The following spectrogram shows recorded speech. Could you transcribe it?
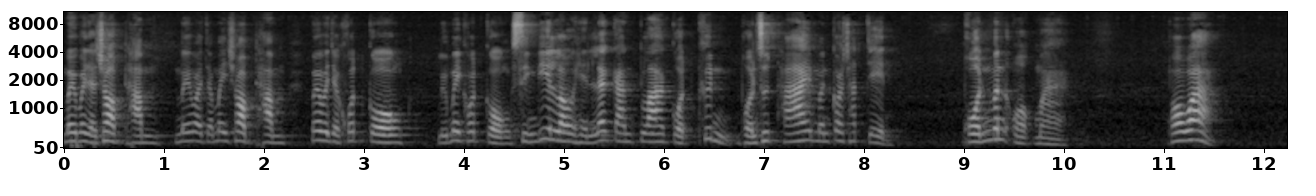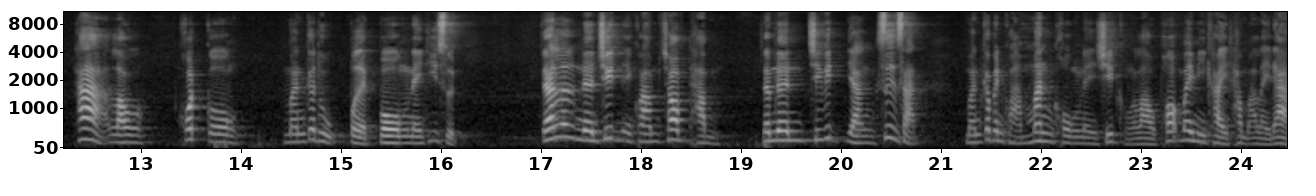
ไม่ว่าจะชอบทำไม่ว่าจะไม่ชอบทำไม่ว่าจะคดโกง หรือไม่คดโกง สิ่งที่เราเห็นและการปรากฏขึ้น ผลสุดท้ายมันก็ชัดเจน ผลมันออกมา เพราะว่าถ้าเราคดโกง มันก็ถูกเปิดโปงในที่สุด แต่เราดำเนินชีวิตในความชอบธรรมดำเนินชีวิตอย่างซื่อสัตย์มันก็เป็นความมั่นคงในชีวิตของเรา เพราะไม่มีใครทำอะไรได้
